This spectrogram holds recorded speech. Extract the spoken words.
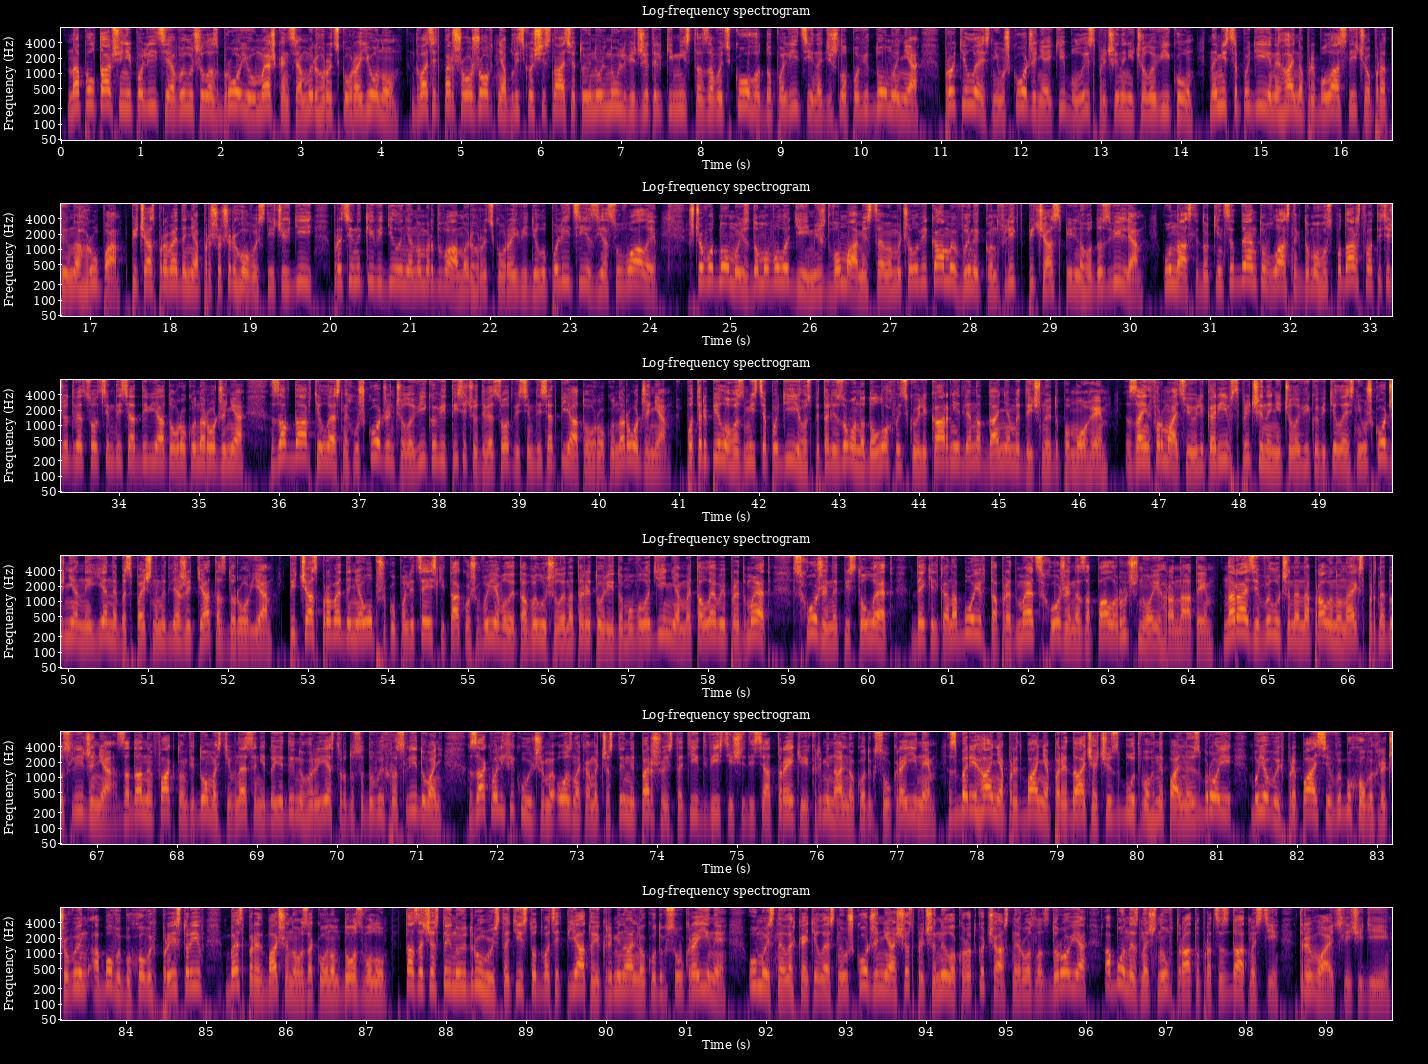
На Полтавщині поліція вилучила зброю у мешканця Миргородського району. 21 жовтня близько 16.00 від жительки міста Заводського до поліції надійшло повідомлення про тілесні ушкодження, які були спричинені чоловіку. На місце події негайно прибула слідчо-оперативна група. Під час проведення першочергових слідчих дій працівники відділення номер 2 Миргородського райвідділу поліції з'ясували, що в одному із домоволодінь між двома місцевими чоловіками виник конфлікт під час спільного дозвілля. Унаслідок інциденту власник домогосподарства 1979 року народження завдав тілесних ушкоджень чоловікові 1985 року народження. Потерпілого з місця події госпіталізовано до Лохвицької лікарні для надання медичної допомоги. За інформацією лікарів, спричинені чоловікові тілесні ушкодження не є небезпечними для життя та здоров'я. Під час проведення обшуку поліцейські також виявили та вилучили на території домоволодіння металевий предмет, схожий на пістолет, декілька набоїв та предмет, схожий на запал ручної гранати. Наразі вилучене направлено на експертне дослідження. За даним фактом, відомості внесені до єдиного реєстру досудових розслідувань за кваліфікуючими ознаками частини 1 статті 263 Кримінального кодексу України. Зберігання, придбання, передача чи збут вогнепальної зброї, бойових припасів, вибухових речовин або вибухових пристроїв без передбаченого законом дозволу. Та за частиною 2 статті 125 Кримінального кодексу України умисне легке тілесне ушкодження, що спричинило короткочасний розлад здоров'я або незначну втрату працездатності. Тривають слідчі дії.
